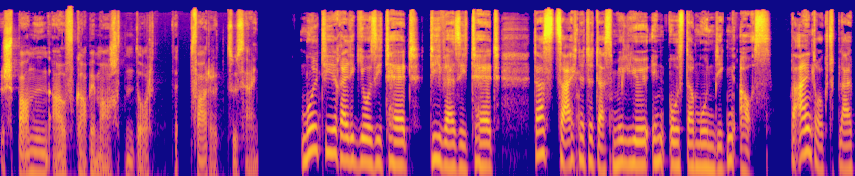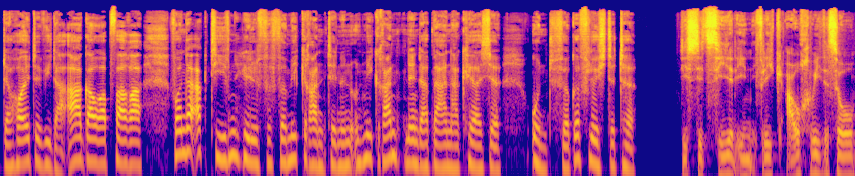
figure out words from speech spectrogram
spannenden Aufgabe machten, dort Pfarrer zu sein. Multireligiosität, Diversität, das zeichnete das Milieu in Ostermundigen aus. Beeindruckt bleibt der heute wieder Aargauer Pfarrer von der aktiven Hilfe für Migrantinnen und Migranten in der Berner Kirche und für Geflüchtete. Das ist jetzt hier in Frick auch wieder so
